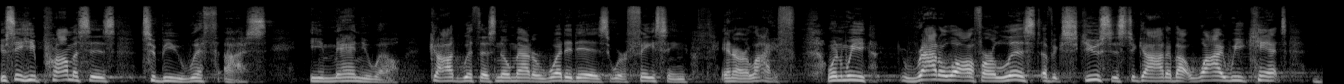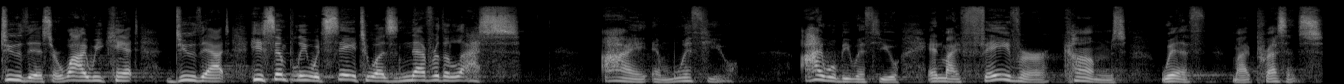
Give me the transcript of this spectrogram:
You see, He promises to be with us, Emmanuel, God with us no matter what it is we're facing in our life. When we rattle off our list of excuses to God about why we can't do this or why we can't do that, He simply would say to us, Nevertheless, I am with you. I will be with you, and my favor comes with my presence.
